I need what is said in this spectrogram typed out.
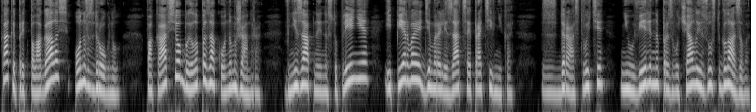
Как и предполагалось, он вздрогнул. Пока все было по законам жанра. Внезапное наступление и первая деморализация противника. «Здравствуйте», – неуверенно прозвучало из уст Глазова,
